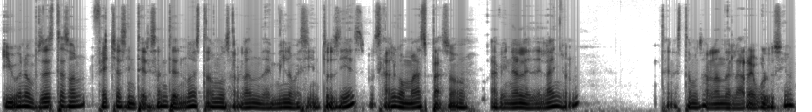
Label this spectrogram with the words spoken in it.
Y bueno, pues estas son fechas interesantes, ¿no? Estamos hablando de 1910, pues algo más pasó a finales del año, ¿no? Estamos hablando de la revolución.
